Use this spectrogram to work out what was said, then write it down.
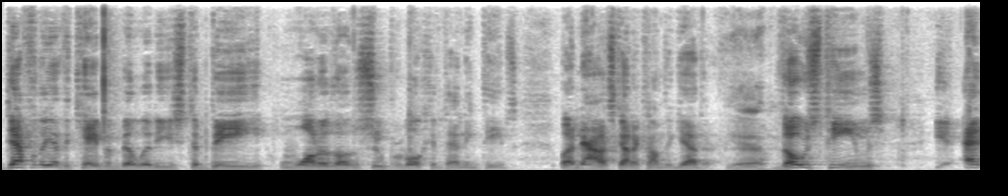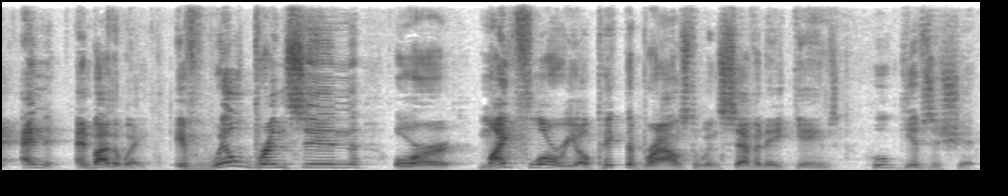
definitely have the capabilities to be one of those Super Bowl contending teams. But now it's got to come together. Yeah. Those teams, and, and and by the way, if Will Brinson or Mike Florio pick the Browns to win seven, eight games, who gives a shit?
